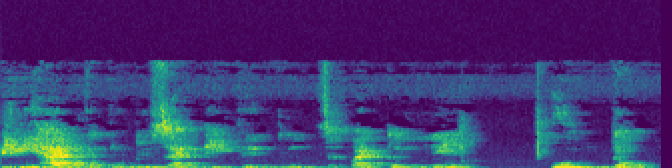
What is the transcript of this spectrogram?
pilihan keputusan kita itu sepatutnya untuk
